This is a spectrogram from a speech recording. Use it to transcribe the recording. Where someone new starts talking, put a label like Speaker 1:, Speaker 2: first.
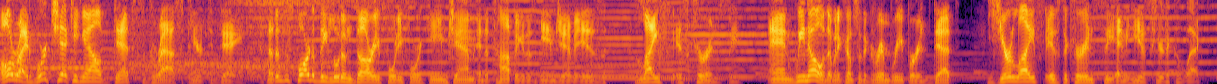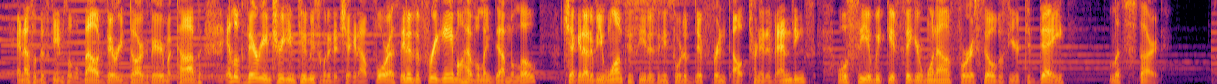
Speaker 1: Alright, we're checking out Death's Grasp here today. Now, this is part of the Ludum Dare 44 Game Jam, and the topic of this Game Jam is Life is Currency. And we know that when it comes to the Grim Reaper and death, your life is the currency, and he is here to collect. And that's what this game's all about. Very dark, very macabre. It looked very intriguing to me, so I wanted to check it out for us. It is a free game, I'll have a link down below. Check it out if you want to see if there's any sort of different alternative endings. We'll see if we could figure one out for ourselves here today. Let's start.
